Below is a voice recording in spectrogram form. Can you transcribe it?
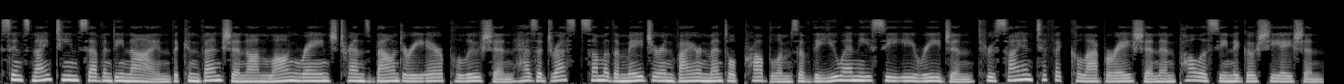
Since 1979 the Convention on Long-Range Transboundary Air Pollution has addressed some of the major environmental problems of the UNECE region through scientific collaboration and policy negotiation.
